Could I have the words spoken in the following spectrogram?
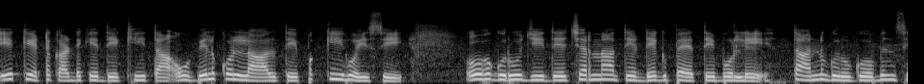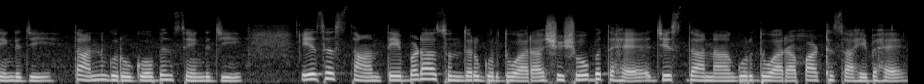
ਇਹ ਕਿੱਟ ਕੱਢ ਕੇ ਦੇਖੀ ਤਾਂ ਉਹ ਬਿਲਕੁਲ ਲਾਲ ਤੇ ਪੱਕੀ ਹੋਈ ਸੀ। ਉਹ ਗੁਰੂ ਜੀ ਦੇ ਚਰਨਾਂ ਤੇ ਡਿੱਗ ਪਏ ਤੇ ਬੋਲੇ, ਧੰਨ ਗੁਰੂ ਗੋਬਿੰਦ ਸਿੰਘ ਜੀ, ਧੰਨ ਗੁਰੂ ਗੋਬਿੰਦ ਸਿੰਘ ਜੀ। ਇਸ ਸਥਾਨ ਤੇ ਬੜਾ ਸੁੰਦਰ ਗੁਰਦੁਆਰਾ ਸੁਸ਼ੋਭਿਤ ਹੈ, ਜਿਸ ਦਾ ਨਾਂ ਗੁਰਦੁਆਰਾ ਭੱਠ ਸਾਹਿਬ ਹੈ।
